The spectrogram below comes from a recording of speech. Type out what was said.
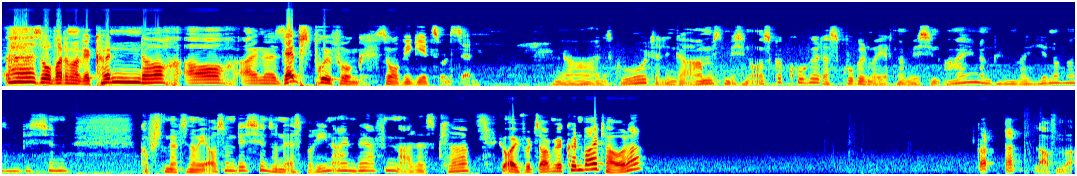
Äh, so, warte mal, wir können doch auch eine Selbstprüfung. So, wie geht's uns denn? Ja, alles gut. Der linke Arm ist ein bisschen ausgekugelt. Das kugeln wir jetzt mal ein bisschen ein. Dann können wir hier nochmal so ein bisschen... Kopfschmerzen habe ich auch so ein bisschen. So eine Aspirin einwerfen. Alles klar. Ja, ich würde sagen, wir können weiter, oder? Gott, dann laufen wir.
